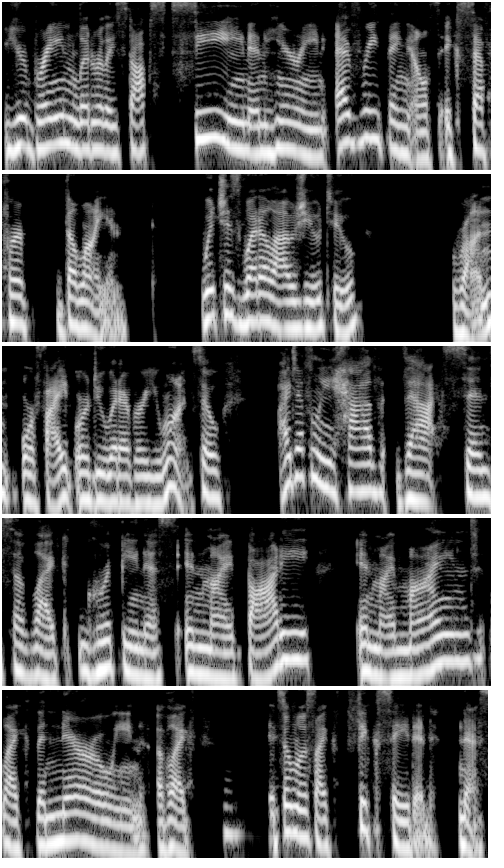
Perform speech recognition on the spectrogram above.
your brain literally stops seeing and hearing everything else except for the lion, which is what allows you to run or fight or do whatever you want. So I definitely have that sense of like grippiness in my body, in my mind, like the narrowing of like, mm. it's almost like fixatedness.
